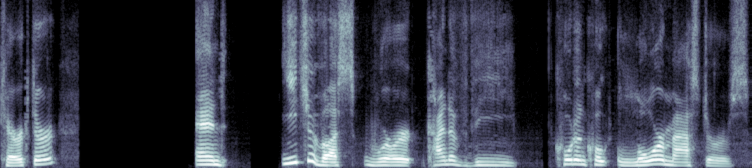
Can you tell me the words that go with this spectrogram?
character, and each of us were kind of the quote unquote lore masters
